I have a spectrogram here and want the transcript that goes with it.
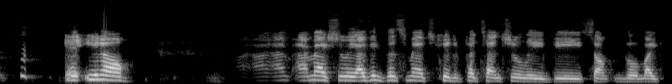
it, you know, I, I'm I'm actually I think this match could potentially be something like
